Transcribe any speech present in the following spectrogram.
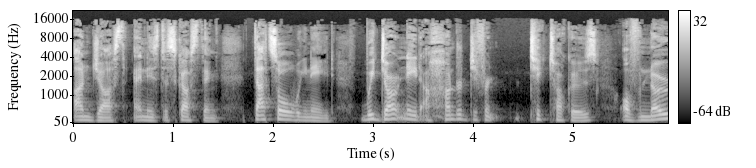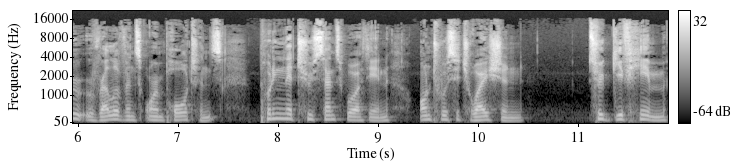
unjust, and is disgusting. That's all we need. We don't need a hundred different TikTokers of no relevance or importance putting their two cents worth in onto a situation to give him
